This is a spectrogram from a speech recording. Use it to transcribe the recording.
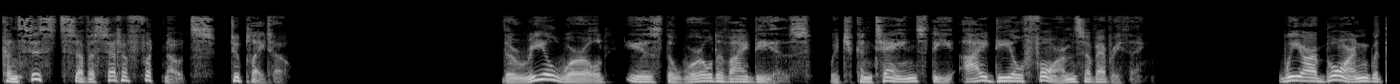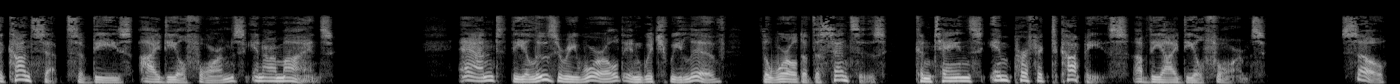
consists of a set of footnotes to Plato. The real world is the world of ideas which contains the ideal forms of everything. We are born with the concepts of these ideal forms in our minds. And the illusory world in which we live, the world of the senses, contains imperfect copies of the ideal forms. So,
